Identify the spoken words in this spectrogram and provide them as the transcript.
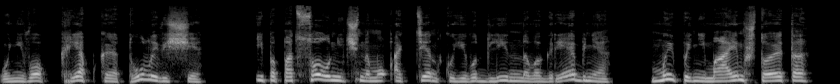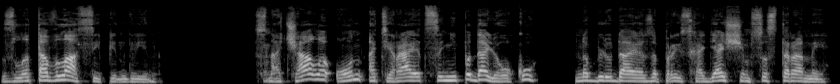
У него крепкое туловище, и по подсолнечному оттенку его длинного гребня мы понимаем, что это златовласый пингвин. Сначала он отирается неподалеку, наблюдая за происходящим со стороны,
